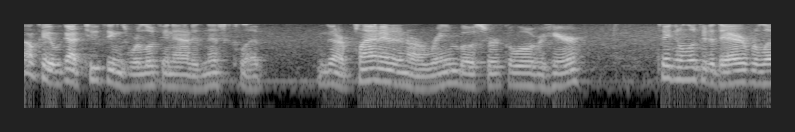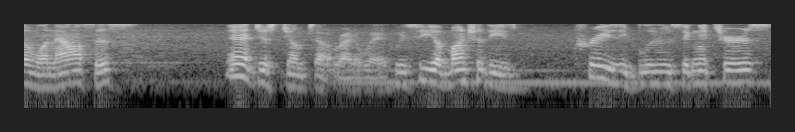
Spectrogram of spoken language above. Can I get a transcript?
Okay, we got two things we're looking at in this clip. We've got our planet and our rainbow circle over here. Taking a look at the error level analysis, it just jumps out right away. We see a bunch of these crazy blue signatures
